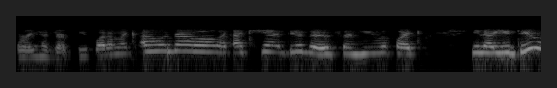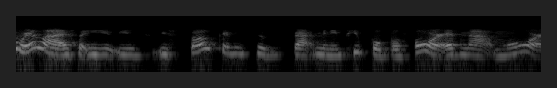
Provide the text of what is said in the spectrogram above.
300 people, and I'm like, oh no, like I can't do this. And he was like, you know, you do realize that you you you've spoken to that many people before, if not more.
